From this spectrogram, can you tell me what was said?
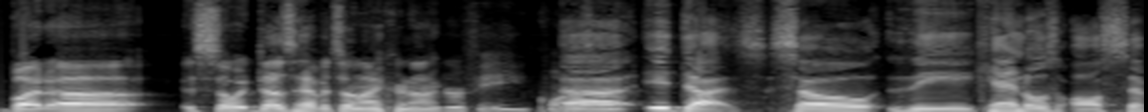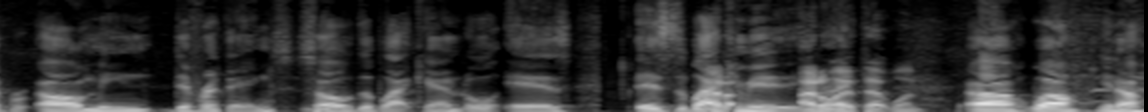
But uh, so it does have its own iconography. Kwanzaa? Uh, it does. So the candles all separate, all mean different things. So the black candle is is the black don't, community. I don't right? like that one. Uh, well, you know,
